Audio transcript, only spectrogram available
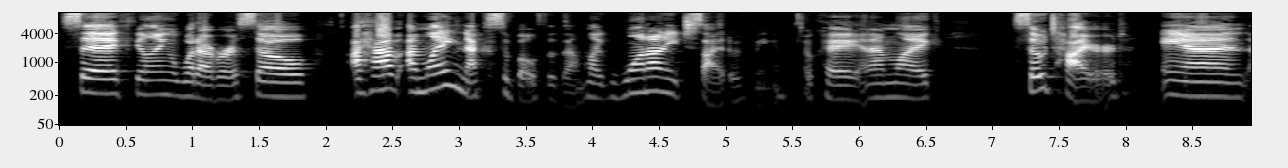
sick, feeling whatever. So I have, I'm laying next to both of them, like one on each side of me. Okay. And I'm like so tired and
